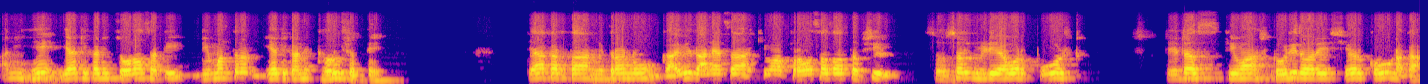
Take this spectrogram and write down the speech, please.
आणि हे या ठिकाणी चोरासाठी निमंत्रण या ठिकाणी ठरू शकते. त्याकरता मित्रांनो गावी जाण्याचा किंवा प्रवासाचा तपशील सोशल मीडियावर पोस्ट स्टेटस किंवा स्टोरीद्वारे शेअर करू नका.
